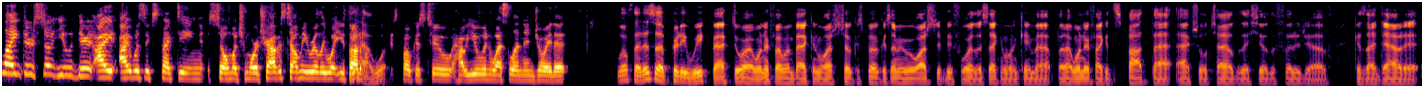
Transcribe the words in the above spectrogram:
like there's so you there I I was expecting so much more. Travis, tell me really what you thought Yeah, about what- Pocus 2, how you and Wesleyan enjoyed it. Well, if that is a pretty weak backdoor, I wonder if I went back and watched Hocus Pocus. I mean, we watched it before the second one came out, but I wonder if I could spot that actual child that they showed the footage of, because I doubt it.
